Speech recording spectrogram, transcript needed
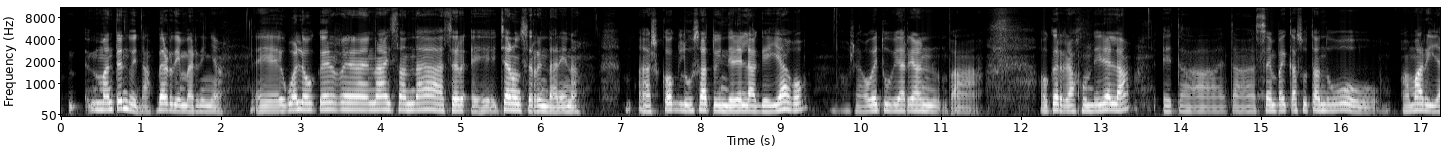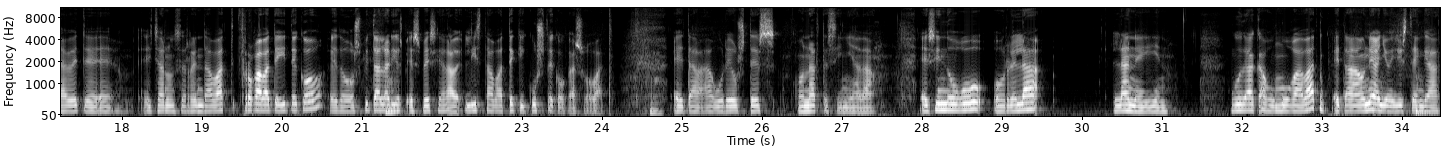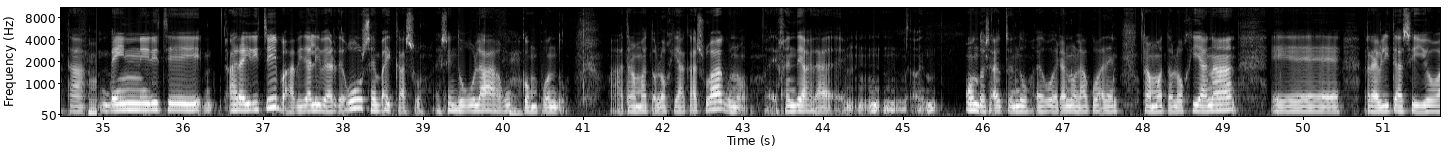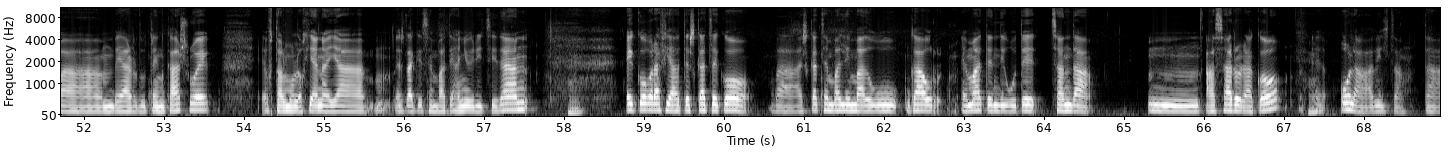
mantendu da, berdin berdina. E, igual okerrena izan da zer, e, itxaron zerrendarena. Askok luzatu indirela gehiago, osea, hobetu beharrean ba, okerrera jundirela, eta, eta zenbait kasutan dugu amar hilabete itxaron zerrenda bat, froga bat egiteko, edo ospitalario espezialista batek ikusteko kaso bat. Eta gure ustez onartezina da. Ezin dugu horrela lan egin. Gudakagu muga bat, eta honeaino iristen geha. Eta behin iritzi, ara iritzi, ba, bidali behar dugu zenbait kasu. Ezin dugula guk konpondu. Ba, traumatologia kasuak, bueno, eh, jendeak da, ondo ezagutzen du egoera nolakoa den traumatologiana, e, rehabilitazioa behar duten kasuek, oftalmologiana ja mm, ez dakizen bateaino iritsi dan, ekografia bat eskatzeko, ba, eskatzen baldin badugu gaur ematen digute txanda mm, azarorako, e, hola gabiltza, eta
